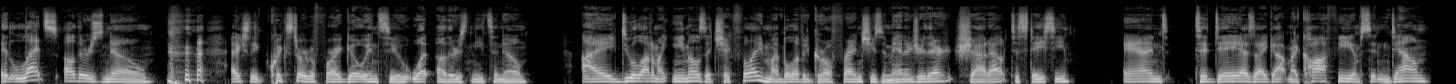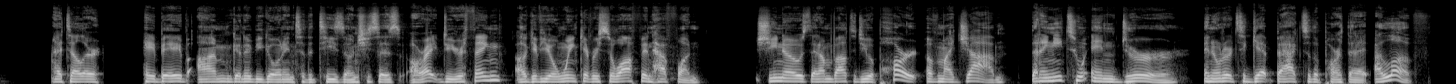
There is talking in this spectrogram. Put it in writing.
It lets others know. Actually, quick story before I go into what others need to know. I do a lot of my emails at Chick fil A. My beloved girlfriend, she's a manager there. Shout out to Stacy. And today, as I got my coffee, I'm sitting down. I tell her, Hey, babe, I'm going to be going into the T zone. She says, All right, do your thing. I'll give you a wink every so often. Have fun. She knows that I'm about to do a part of my job that I need to endure in order to get back to the part that I love.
